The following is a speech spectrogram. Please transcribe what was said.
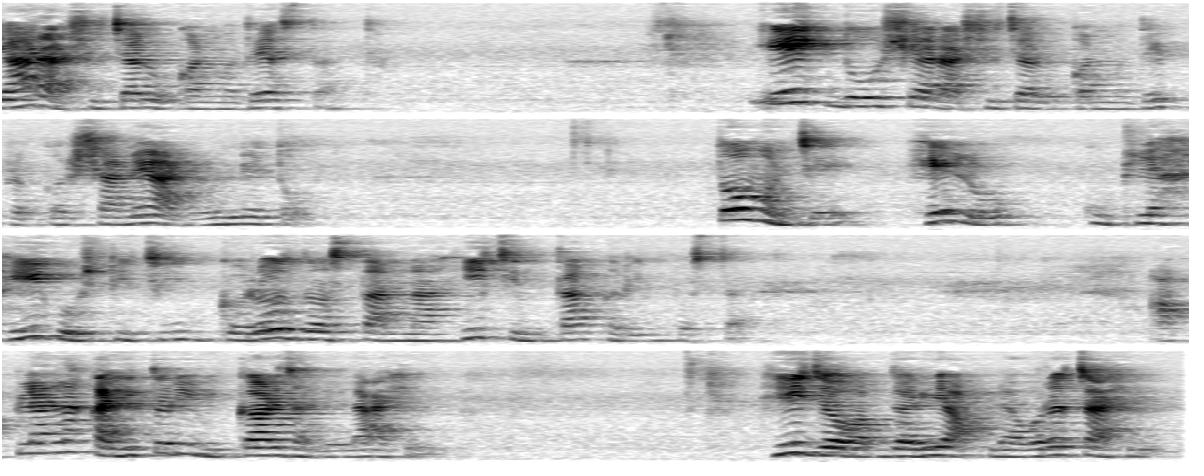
या राशीच्या लोकांमध्ये असतात. एक दोष या राशीच्या लोकांमध्ये प्रकर्षाने आढळून येतो. तो म्हणजे हे लोक कुठल्याही गोष्टीची गरज नसतानाही चिंता करीत बसतात. आपल्याला काहीतरी विकार झालेला आहे. ही जबाबदारी आपल्यावरच आहे.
